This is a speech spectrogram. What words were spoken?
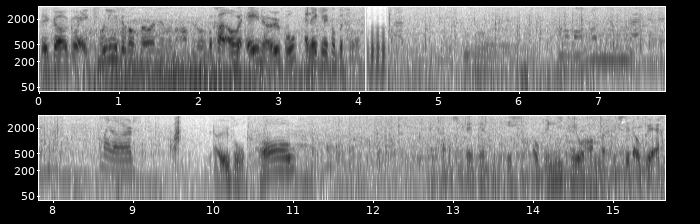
Ik ook, hoor. ik vlieg er nog zo in van af, joh. We gaan over één heuvel en ik lig op de grond. Oh my lord. Heuvel. Oh. Ik ga toch zo meteen. ja, Dit is toch ook weer niet heel handig. Ik zit ook weer echt.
